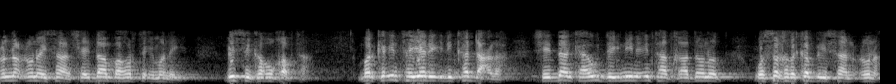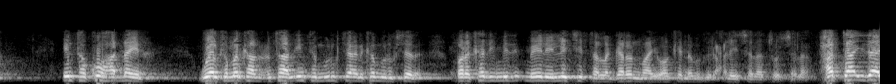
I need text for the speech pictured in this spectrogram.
cunno cunaysaan shaydaan baa horta imanaya. Bisinka u qabta. Marka inta yara idinka dhacda shaydaanka ha u daynina intaad qaadanood wasakda ka baysaan cuna. Inta ku hadhayna weelka markaad cuntaan inta murugtaana ka murugsada barakadii meelay la jirta la garan maayo waa ka nabigu calayhi salaatu wasalaam. Xataa idaa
